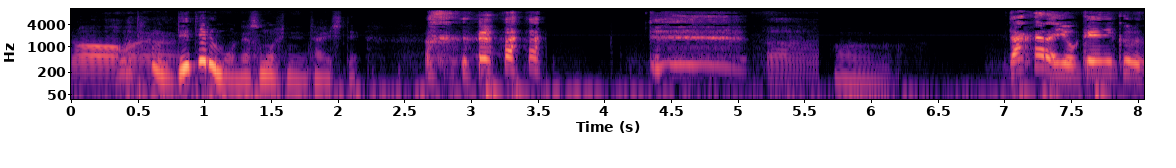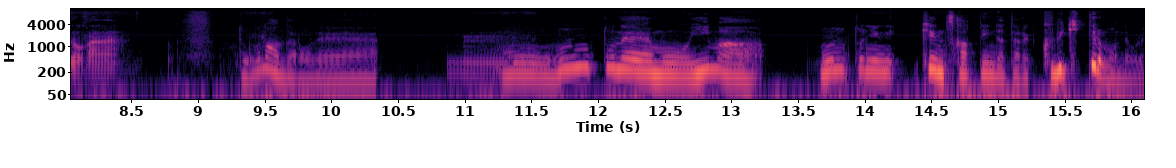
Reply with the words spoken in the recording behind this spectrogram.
ああ、俺多分出てるもんね、その人に対して。あーうん。だから余計に来るのかな。どうなんだろうね。うん。もう本当ね、もう今、本当に剣使っていいんだったら首切ってるもんね、俺。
